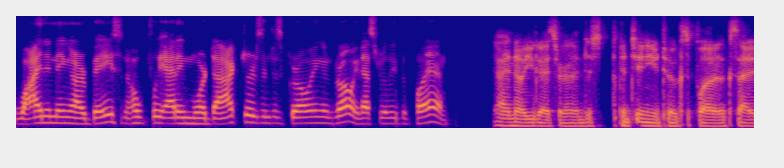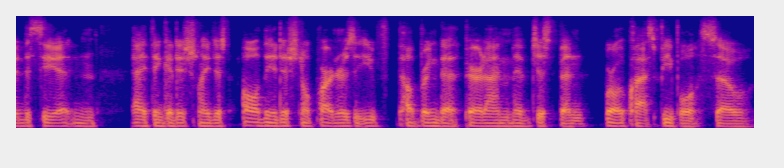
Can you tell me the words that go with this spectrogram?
widening our base and hopefully adding more doctors and just growing and growing. That's really the plan. I know you guys are going to just continue to explode. Excited to see it. And I think additionally, just all the additional partners that you've helped bring to Paradigm have just been world class people. So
